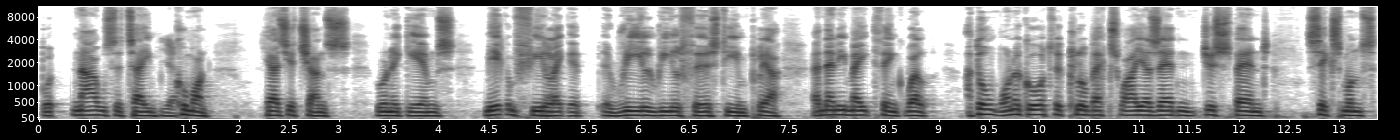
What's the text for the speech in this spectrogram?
but now's the time. Yeah. Come on, here's your chance. Run of games. Make him feel like a, a real, real first team player. And then he might think, well, I don't want to go to club X, Y, or Z and just spend six months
